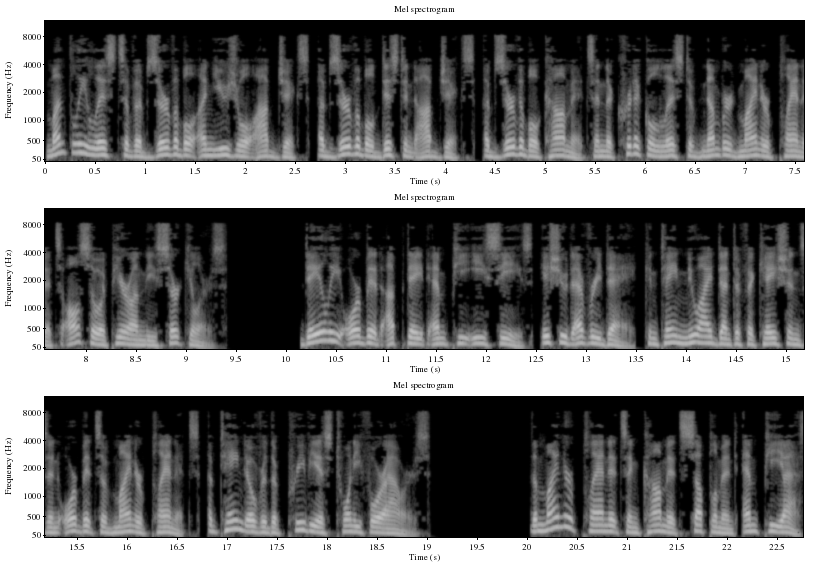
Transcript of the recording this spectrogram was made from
Monthly lists of observable unusual objects, observable distant objects, observable comets and the critical list of numbered minor planets also appear on these circulars. Daily Orbit Update MPECs, issued every day, contain new identifications and orbits of minor planets, obtained over the previous 24 hours. The Minor Planets and Comets Supplement (MPS)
